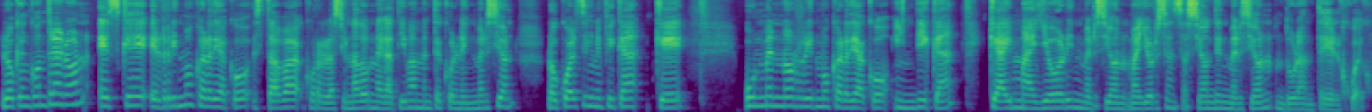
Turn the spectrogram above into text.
Lo que encontraron es que el ritmo cardíaco estaba correlacionado negativamente con la inmersión, lo cual significa que un menor ritmo cardíaco indica que hay mayor inmersión, mayor sensación de inmersión durante el juego.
